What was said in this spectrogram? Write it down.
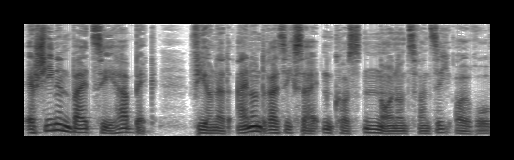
erschienen bei CH Beck, 431 Seiten kosten 29,95 Euro.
